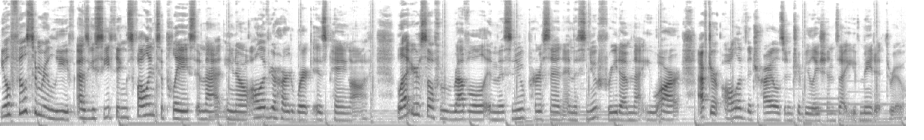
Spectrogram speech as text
you'll feel some relief as you see things fall into place and that, you know, all of your hard work is paying off. Let yourself revel in this new person and this new freedom that you are after all of the trials and tribulations that you've made it through.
